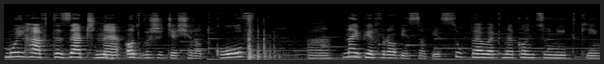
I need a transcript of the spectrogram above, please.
Mój haft zacznę od wyszycia środków. Najpierw robię sobie supełek na końcu nitki.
